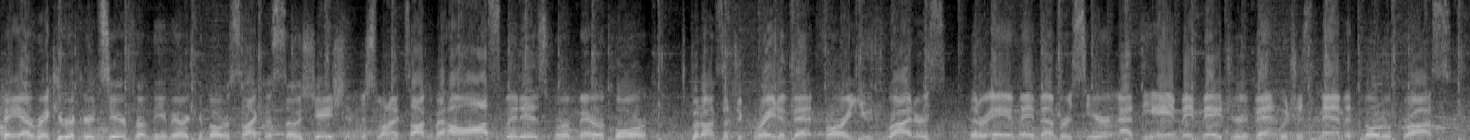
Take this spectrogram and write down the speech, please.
Hey, uh, Ricky Rickards here from the American Motorcycle Association. Just want to talk about how awesome it is for Americore to put on such a great event for our youth riders that are AMA members here at the AMA major event, which is Mammoth Motocross.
